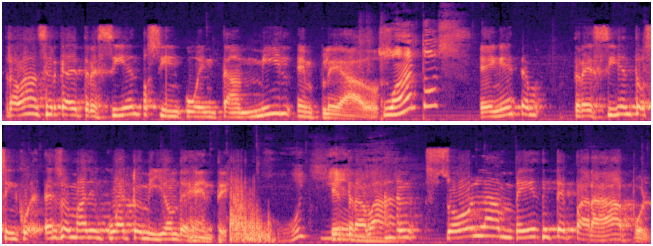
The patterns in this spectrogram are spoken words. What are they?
trabajan cerca de 350 mil empleados. ¿Cuántos? En este 350, eso es más de un cuarto de millón de gente que trabajan solamente para Apple,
